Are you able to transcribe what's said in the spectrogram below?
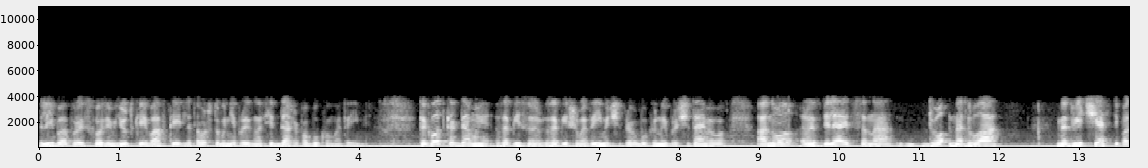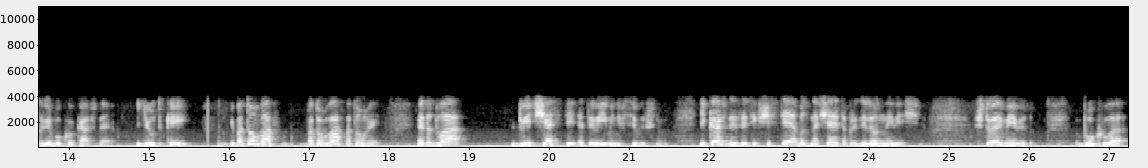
либо происходим юткой и вавкой для того, чтобы не произносить даже по буквам это имя. Так вот, когда мы записываем, запишем это имя четырехбуквенное и прочитаем его, оно разделяется на два, на два на две части по две буквы каждая. Юткей и потом вав, потом вав, потом гей. Это два две части этого имени Всевышнего. И каждая из этих частей обозначает определенные вещи. Что я имею в виду? Буква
